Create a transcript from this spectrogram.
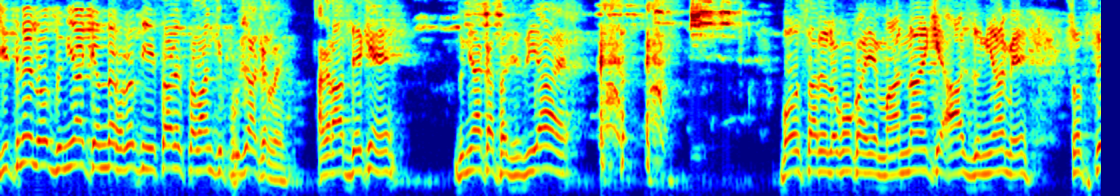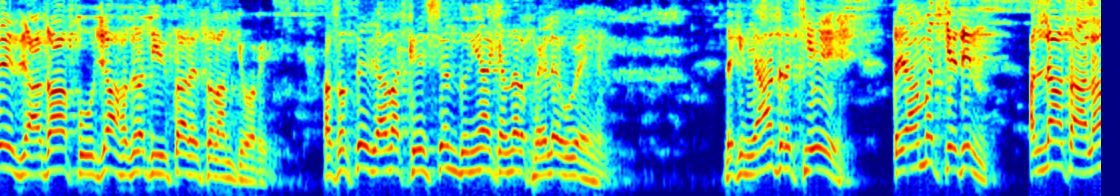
جتنے لوگ دنیا کے اندر حضرت عیسیٰ علیہ السلام کی پوجا کر رہے ہیں، اگر آپ دیکھیں دنیا کا تجزیہ ہے بہت سارے لوگوں کا یہ ماننا ہے کہ آج دنیا میں سب سے زیادہ پوجا حضرت عیسیٰ علیہ السلام کی ہو رہی اور سب سے زیادہ کرسچن دنیا کے اندر پھیلے ہوئے ہیں۔ لیکن یاد رکھیے، قیامت کے دن اللہ تعالی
